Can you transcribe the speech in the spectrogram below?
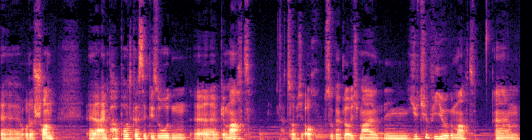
äh, oder schon äh, ein paar Podcast-Episoden äh, gemacht. Dazu habe ich auch sogar, glaube ich, mal ein YouTube-Video gemacht. Ähm,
